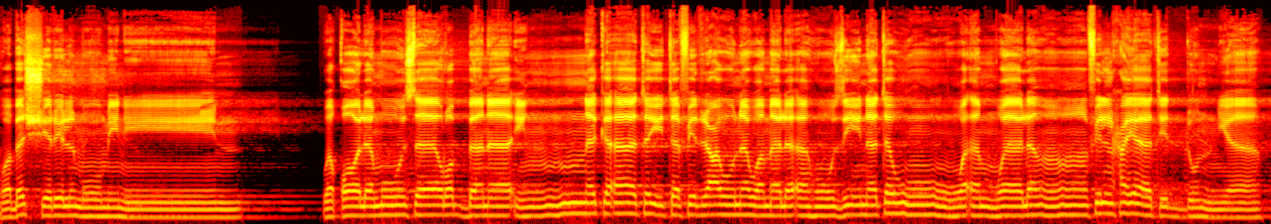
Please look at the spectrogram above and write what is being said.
وبشر المؤمنين. وقال موسى ربنا إنك آتيت فرعون وملأه زينة وأموالا في الحياة الدنيا.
